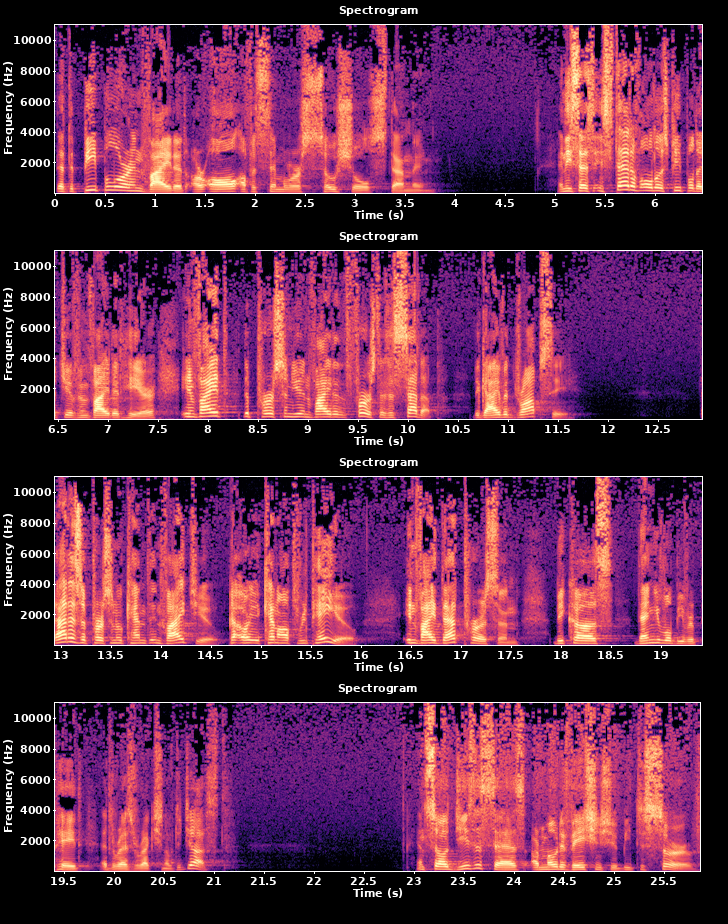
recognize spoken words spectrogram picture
that the people who are invited are all of a similar social standing. And he says, instead of all those people that you have invited here, invite the person you invited first as a setup, the guy with dropsy. That is a person who can't invite you, or cannot repay you. Invite that person, because then you will be repaid at the resurrection of the just. And so Jesus says our motivation should be to serve.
